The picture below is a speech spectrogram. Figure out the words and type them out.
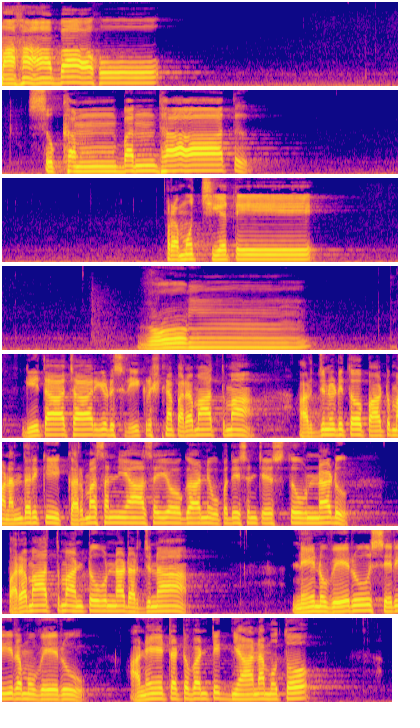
महाबाहो। सुखं बन्धात् प्रमुच्यते। ॐ గీతాచార్యుడు శ్రీకృష్ణ పరమాత్మ అర్జునుడితో పాటు మనందరికీ కర్మ సన్యాస యోగాన్ని ఉపదేశం చేస్తూ ఉన్నాడు. పరమాత్మ అంటూ ఉన్నాడు అర్జున. నేను వేరు శరీరము వేరు అనేటటువంటి జ్ఞానముతో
